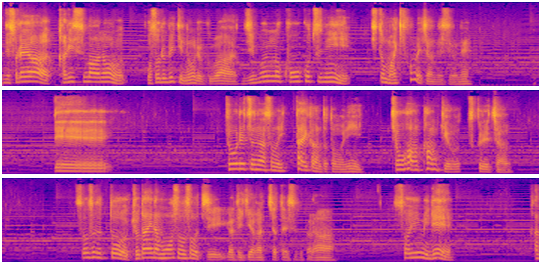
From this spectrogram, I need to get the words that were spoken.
で、それはカリスマの恐るべき能力は自分の甲骨に人を巻き込めちゃうんですよね。で、強烈なその一体感とともに共犯関係を作れちゃう。そうすると巨大な妄想装置が出来上がっちゃったりするから、そういう意味で必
